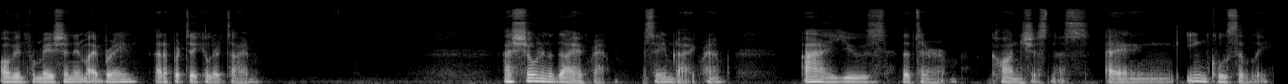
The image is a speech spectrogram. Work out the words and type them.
of information in my brain at a particular time. As shown in the diagram, same diagram, I use the term consciousness and inclusively.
